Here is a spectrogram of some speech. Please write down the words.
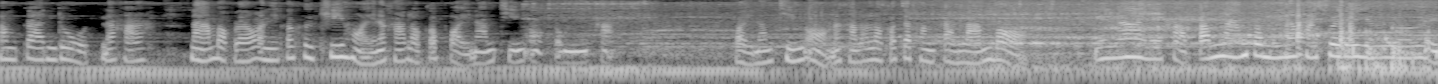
ทำการดูดนะคะ น้ำบอกแล้วอันนี้ก็คือขี้หอยนะคะ เราก็ปล่อยน้ำทิ้งออกตรงนี้ค่ะ ปล่อยน้ำทิ้งออกนะคะ แล้วเราก็จะทำการล้างบ่อง่ายๆเลยค่ะ ปั๊มน้ำตัวนี้นะคะ ช่วยได้เยอะเลย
